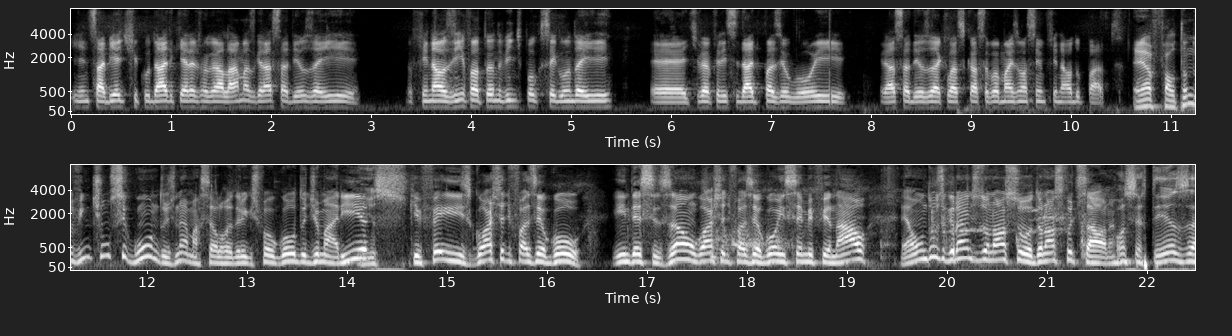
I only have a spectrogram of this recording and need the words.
a gente sabia a dificuldade que era jogar lá, mas graças a Deus aí, no finalzinho, faltando 20 e poucos segundos aí, é, tive a felicidade de fazer o gol e graças a Deus a classificação para mais uma semifinal do Pato. É, faltando 21 segundos, né, Marcelo Rodrigues? Foi o gol do Di Maria, Isso. que fez, gosta de fazer gol em decisão, gosta de fazer gol em semifinal. É um dos grandes do nosso, do nosso futsal, né? Com certeza,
